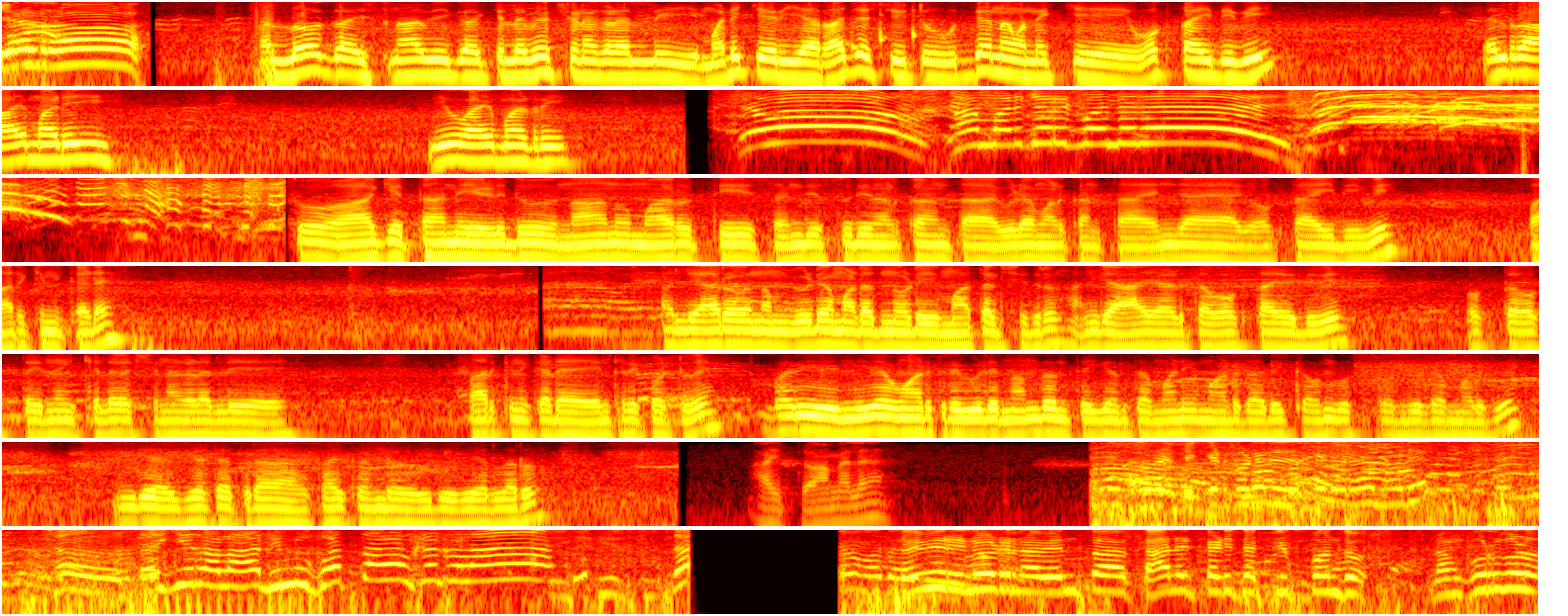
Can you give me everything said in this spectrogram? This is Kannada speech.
ಹೇಳ್ರು. ಹಲೋ ಗೈಸ್ ನಾವೀಗ ಕೆಲವೇ ಕ್ಷಣಗಳಲ್ಲಿ ಮಡಿಕೇರಿಯ ರಾಜ ಸೀಟು ಉದ್ಯಾನವನಕ್ಕೆ ಹೋಗ್ತಾ ಇದ್ದೀವಿ. ಎಲ್ಲರೂ ಆಯ್ ಮಾಡಿ. ನೀವು ಆಯ್ ಮಾಡ್ರಿ. ಸೊ ಹಾಗೆ ತಾನೇ ಇಳಿದು ನಾನು ಮಾರುತಿ ಸಂಧಿ ಸುದ್ದಿ ನಡ್ಕೊಂತ ವಿಡಿಯೋ ಮಾಡ್ಕೊಂತ ಎಂಜಾಯ್ ಆಗಿ ಹೋಗ್ತಾ ಇದ್ದೀವಿ ಪಾರ್ಕಿನ ಕಡೆ. ಅಲ್ಲಿ ಯಾರೋ ನಮ್ಮ ವಿಡಿಯೋ ಮಾಡೋದು ನೋಡಿ ಮಾತಾಡಿಸಿದ್ರು ಹಂಗೆ ಆಯ್ ಆಡ್ತಾ ಹೋಗ್ತಾ ಇದ್ದೀವಿ. ಹೋಗ್ತಾ ಹೋಗ್ತಾ ಇನ್ನೊಂದು ಕೆಲವೇ ಕ್ಷಣಗಳಲ್ಲಿ ಪಾರ್ಕಿನ ಕಡೆ ಎಂಟ್ರಿ ಕೊಟ್ವಿ. ಬರೀ ನೀವೇ ಮಾಡ್ತೀರಿ ವೀಡಿಯೋ ನಂದೊಂದು ತೆಗಿ ಅಂತ ಮಣಿ ಮಾಡಿದೆ ಅದಕ್ಕೆ ಅವನಿಗೋಸ್ಕರ ಒಂದು ವಿಡಿಯೋ ಮಾಡಿದ್ವಿ. ಹಿಂಗೆ ಗೇಟ್ ಹತ್ರ ಕಾಯ್ಕೊಂಡು ಇದ್ದೀವಿ ಎಲ್ಲರೂ. ಆಯಿತು ಆಮೇಲೆ? ಸವಿರಿ ನೋಡ್ರಿ ನಾವೆಂತ ಕಾಲೇಜ್ ಕಡಿತ ಟ್ರಿಪ್ ಬಂದು ನಮ್ಮ ಗುರುಗಳು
